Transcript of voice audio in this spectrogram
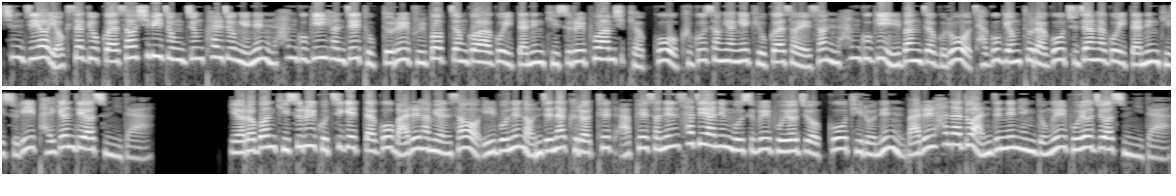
심지어 역사교과서 12종 중 8종에는 한국이 현재 독도를 불법 점거하고 있다는 기술을 포함시켰고 극우 성향의 교과서에선 한국이 일방적으로 자국 영토라고 주장하고 있다는 기술이 발견되었습니다. 여러 번 기술을 고치겠다고 말을 하면서 일본은 언제나 그렇듯 앞에서는 사죄하는 모습을 보여주었고 뒤로는 말을 하나도 안 듣는 행동을 보여주었습니다.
